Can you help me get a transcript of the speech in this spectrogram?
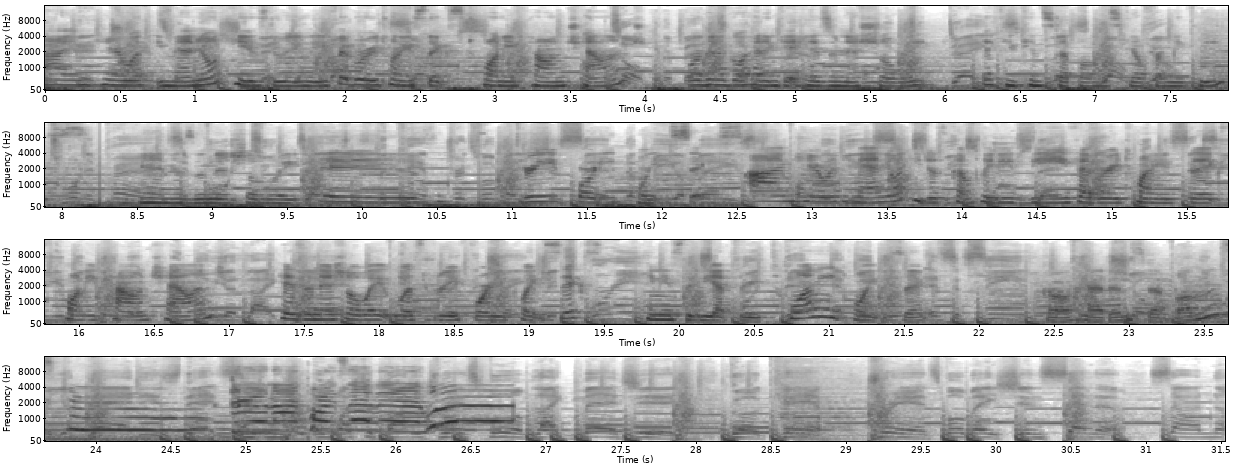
I'm here with Emmanuel. He is doing the February 26th 20 pound challenge. We're going to go ahead and get his initial weight. If you can step on the scale for me, please. And his initial weight is 340.6. I'm here with Emmanuel. He just completed the February 26th 20 pound challenge. His initial weight was 340.6. He needs to be at 320.6. Go ahead and step on the scale. Christian Center. Sign up.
